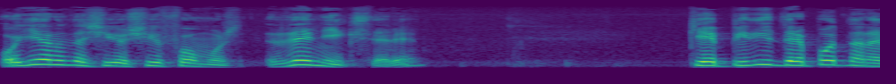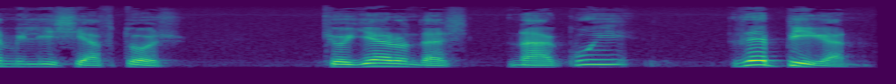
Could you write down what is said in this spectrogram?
Ο γέροντας Ιωσήφ όμως δεν ήξερε και επειδή ντρεπόταν να μιλήσει αυτός και ο γέροντας να ακούει δεν πήγαν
